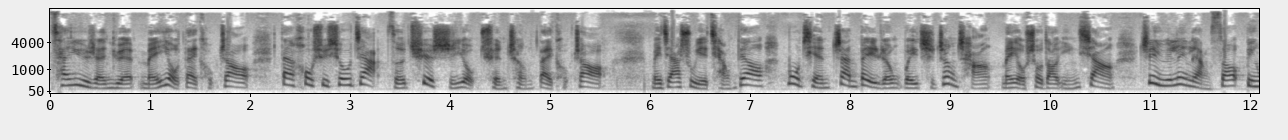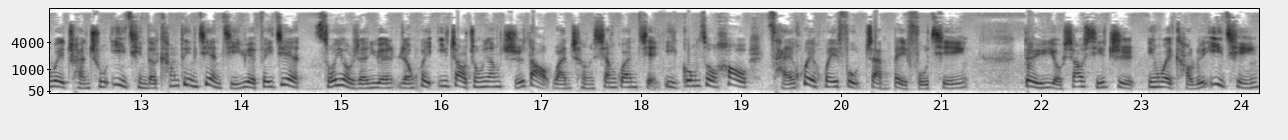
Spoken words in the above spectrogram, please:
参与人员没有戴口罩，但后续休假则确实有全程戴口罩。美家树也强调，目前战备仍维持正常，没有受到影响。至于另两艘并未传出疫情的康定舰及岳飞舰，所有人员仍会依照中央指导完成相关检疫工作后，才会恢复战备服勤。对于有消息指，因为考虑疫情，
